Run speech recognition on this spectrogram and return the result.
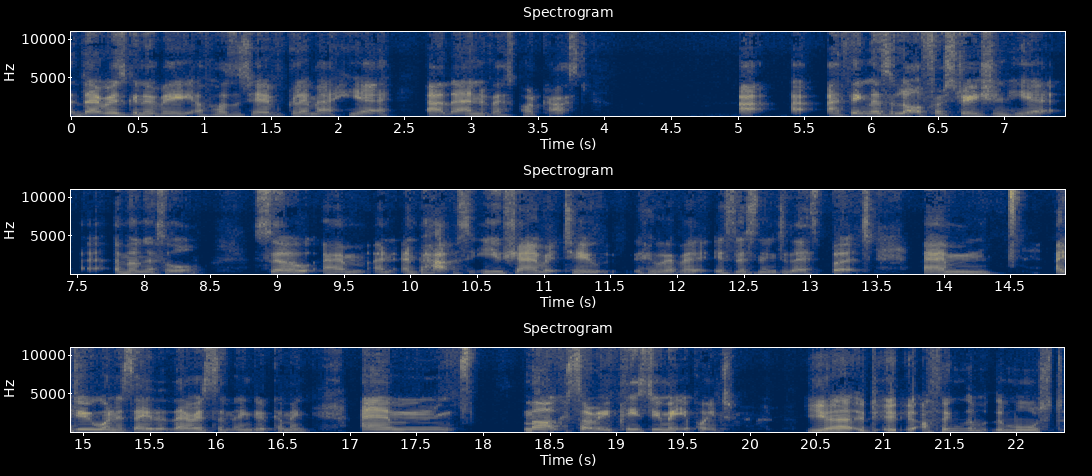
there is going to be a positive glimmer here at the end of this podcast. I, I, I think there's a lot of frustration here uh, among us all. So, um, and and perhaps you share it too, whoever is listening to this. But um, I do want to say that there is something good coming. Um, Marc, sorry, please do make your point. Yeah, it, it, I think the the most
